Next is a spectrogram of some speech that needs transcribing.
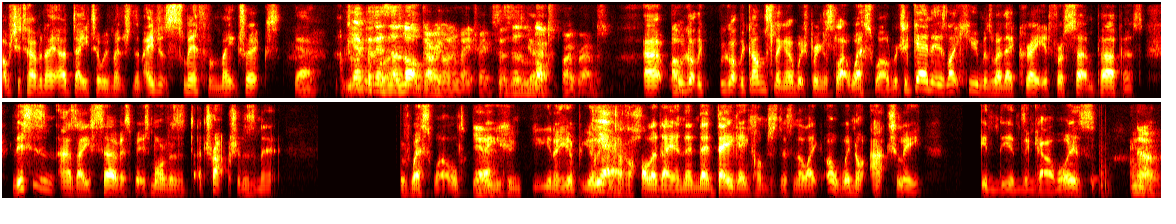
obviously Terminator, Data, we've mentioned them. Agent Smith from Matrix. Yeah. Yeah, but there's a lot going on in Matrix. There's a Yeah. lot of programs. Uh, Oh. We've got the we've got the gunslinger, which brings us to like Westworld, which again is like humans where they're created for a certain purpose. This isn't as a service, but it's more of an attraction, isn't it? With Westworld, Yeah. you can you know you're, you're Yeah. it's like a holiday, and then they they gain consciousness, and they're like, oh, we're not actually Indians and cowboys. No,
